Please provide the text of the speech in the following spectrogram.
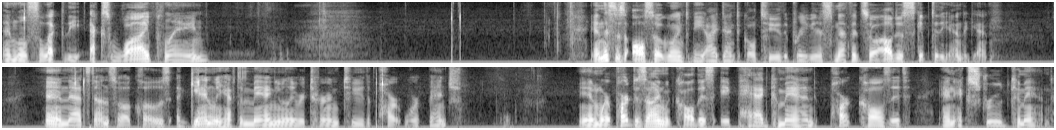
and we'll select the XY plane. And this is also going to be identical to the previous method, so I'll just skip to the end again. And that's done, so I'll close. Again, we have to manually return to the part workbench. And where part design would call this a pad command, part calls it an extrude command.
